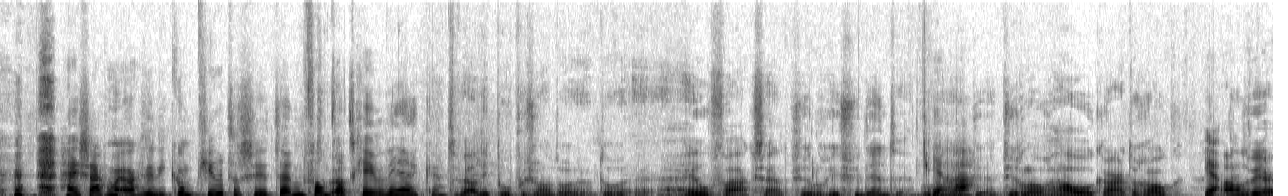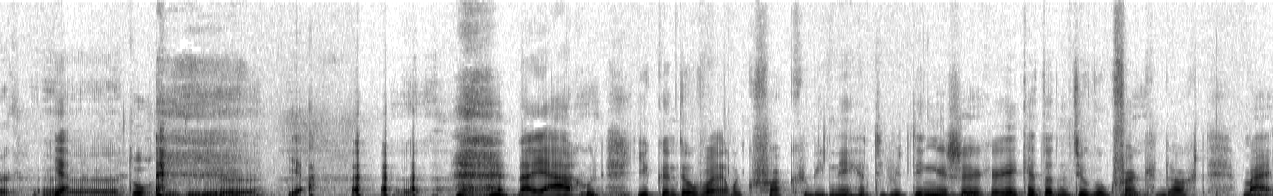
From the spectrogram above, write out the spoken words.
hij zag me achter die computer zitten en vond dat geen werken. Terwijl die proefpersonen door, door, heel vaak zijn psychologie-studenten. Ja. Psychologen houden elkaar toch ook aan het werk, eh, ja. toch? Die, die, uh, ja. nou ja, goed. Je kunt over elk vakgebied negatieve dingen zeggen. Ik heb dat natuurlijk ook vaak gedacht. Maar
